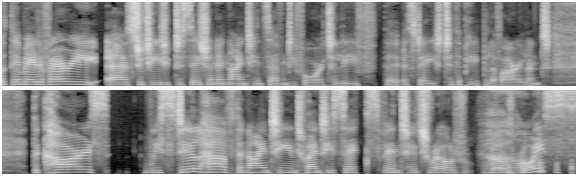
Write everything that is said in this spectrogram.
but they made a very uh, strategic decision in 1974 to leave the estate to the people of Ireland. The cars we still have the 1926 vintage Rolls, Rolls Royce.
